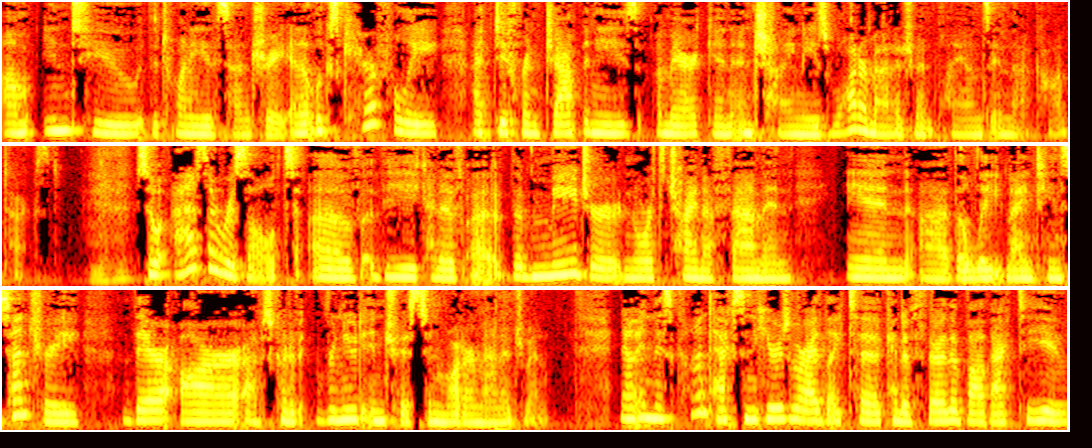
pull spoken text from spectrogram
um, into the 20th century. And it looks carefully at different Japanese, American, and Chinese water management plans in that context. Mm-hmm. So, as a result of the kind of uh, the major North China famine in uh, the late 19th century, there are uh, sort of renewed interest in water management. Now, in this context, and here's where I'd like to kind of throw the ball back to you,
